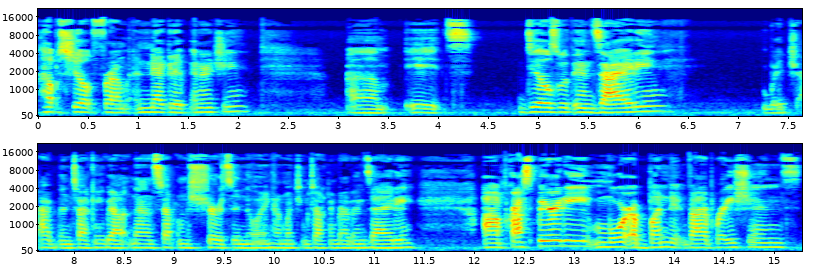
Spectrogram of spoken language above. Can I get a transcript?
helps shield from negative energy. Um, it deals with anxiety, which I've been talking about nonstop. I'm sure it's annoying how much I'm talking about anxiety um, prosperity, more abundant vibrations.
